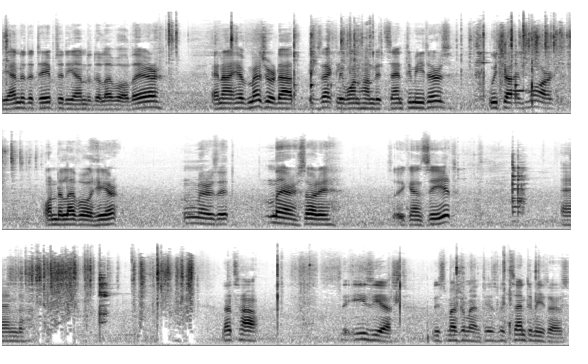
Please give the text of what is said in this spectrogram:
the end of the tape to the end of the level there and I have measured that exactly 100 centimeters which I've marked on the level here. Where is it? There sorry. So you can see it. And that's how the easiest this measurement is with centimeters.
